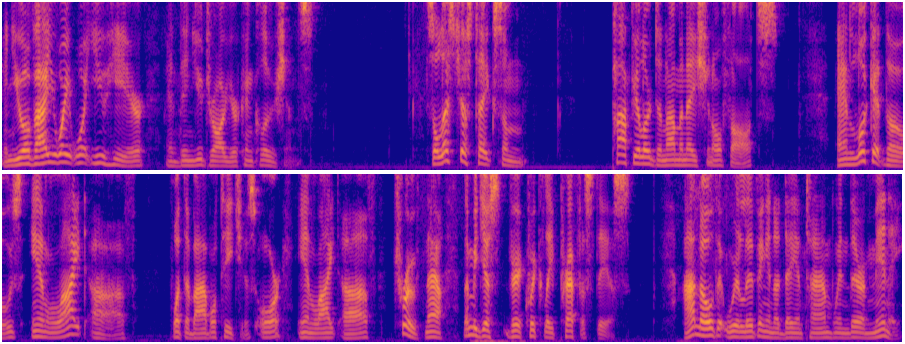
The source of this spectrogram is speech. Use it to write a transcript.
And you evaluate what you hear and then you draw your conclusions. So let's just take some popular denominational thoughts and look at those in light of what the Bible teaches or in light of truth. Now, let me just very quickly preface this. I know that we're living in a day and time when there are many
